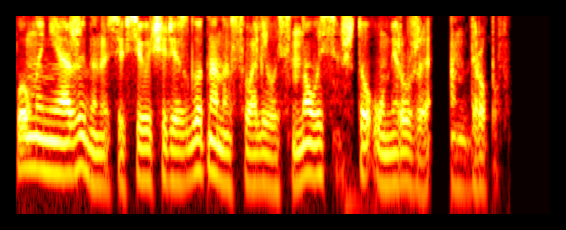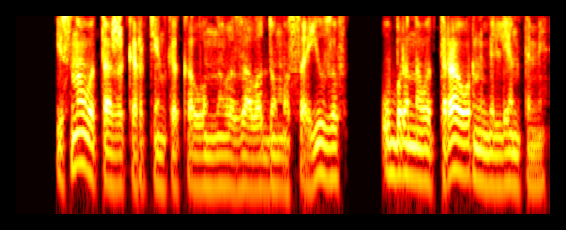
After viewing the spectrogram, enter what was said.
полной неожиданностью, всего через год на нас свалилась новость, что умер уже Андропов. И снова та же картинка колонного зала Дома Союзов, убранного траурными лентами,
